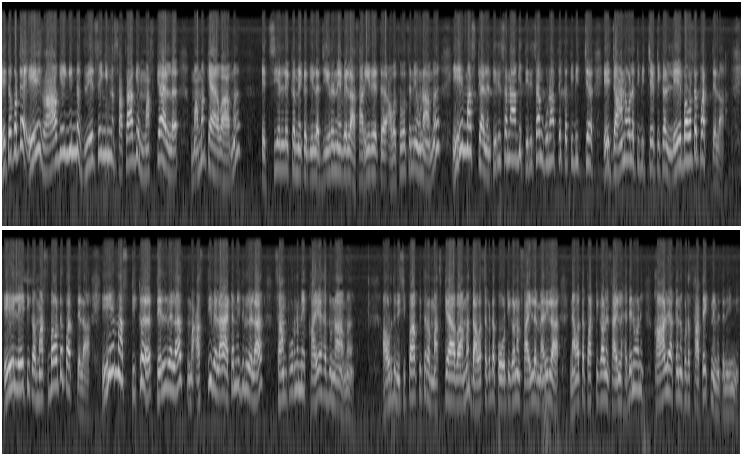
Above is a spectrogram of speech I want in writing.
එතකොට ඒ රාගයෙන් ඉන්න, ద్వේෂයෙන් ඉන්න සතාගේ මස් කෑල්ල මම කෑවාම HCl එක මේක ගිහලා ජීර්ණය වෙලා ශරීරයට අවශෝෂණය වුණාම ඒ මස් කැලෙන් තිරිසනාගේ තිරිසන් ගුණත් එක්ක තිබිච්ච ඒ ජානවල තිබිච්ච ටික ලේ බවටපත් වෙලා ඒ ලේ ටික මස් බවටපත් වෙලා ඒ මස් ටික තෙල් වෙලා අස්ති වෙලා ඇට මිදුළු වෙලා සම්පූර්ණ මේ කය හැදුනාම අවුරුදු 25ක් විතර මස් කෑවාම දවසකට කෝටි ගණන් සෛල මැරිලා නැවත පට්ටි කාලෙන් සෛල හැදෙනවනේ. කාලයක් යනකොට සතෙක් නෙමෙතන ඉන්නේ.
